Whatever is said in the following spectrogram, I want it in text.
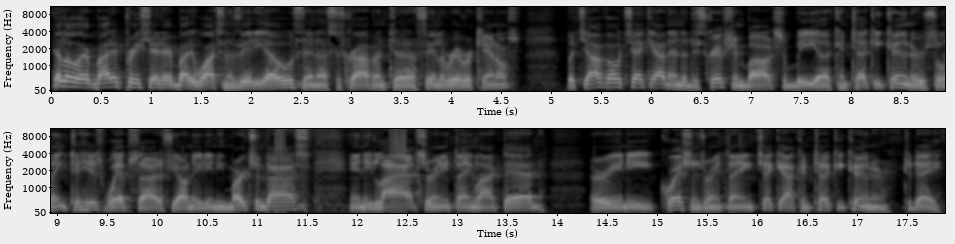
Hello, everybody. Appreciate everybody watching the videos and uh, subscribing to Finley River Kennels. But y'all go check out in the description box will be uh, Kentucky Cooner's link to his website if y'all need any merchandise, any lights or anything like that, or any questions or anything. Check out Kentucky Cooner today.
